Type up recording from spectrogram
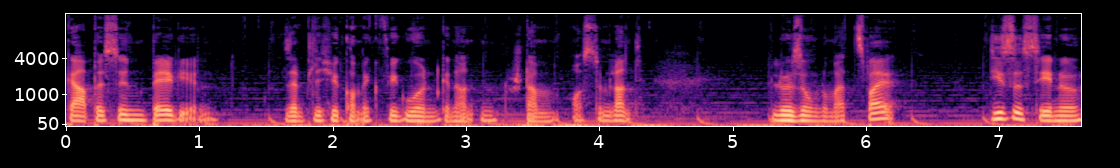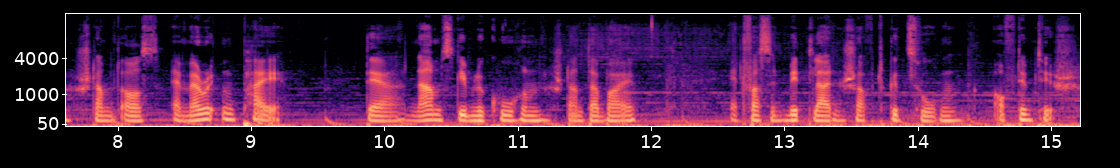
gab es in Belgien. Sämtliche Comicfiguren genannten stammen aus dem Land. Lösung Nummer 2. Diese Szene stammt aus American Pie. Der namensgebende Kuchen stand dabei, etwas in Mitleidenschaft gezogen, auf dem Tisch.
